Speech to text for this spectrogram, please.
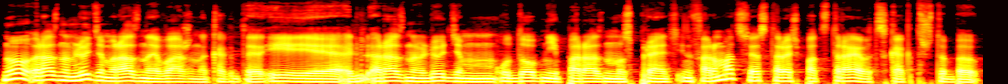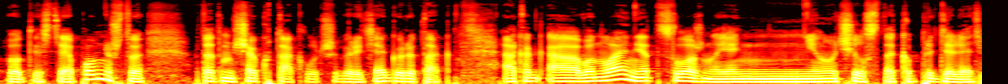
ну, разным людям разное важно, когда и разным людям удобнее по-разному воспринять информацию, я стараюсь подстраиваться как-то, чтобы, вот если я помню, что вот этому человеку так лучше говорить, я говорю так. А, как, а в онлайне это сложно, я не научился так определять.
